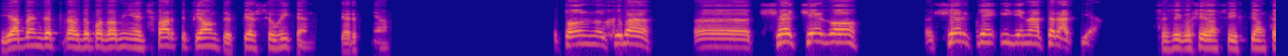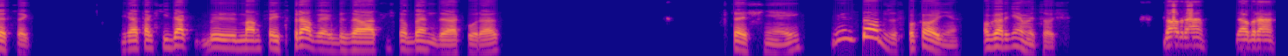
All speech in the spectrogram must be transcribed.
Ja będę prawdopodobnie 4-5 w pierwszy weekend sierpnia. To on chyba e, 3 sierpnia idzie na terapię. 3 sierpnia, czyli w piąteczek. Ja tak i tak y, mam tutaj sprawę, jakby załatwić, to będę akurat wcześniej. Więc dobrze, spokojnie. Ogarniemy coś. Dobra, dobra.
